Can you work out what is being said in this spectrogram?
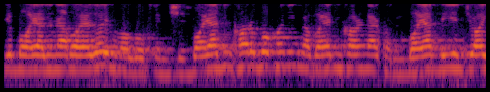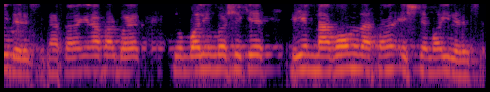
یه باید و نبایدهایی به ما گفته میشه. باید این کارو بکنیم و باید این کارو نکنیم. باید به یه جایی برسیم. مثلا یه نفر باید دنبال این باشه که به یه مقام مثلا اجتماعی برسه.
